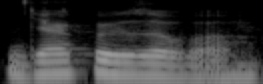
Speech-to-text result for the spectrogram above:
Дякую за увагу.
